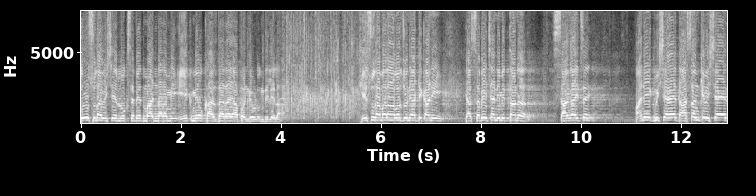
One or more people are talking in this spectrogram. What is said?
तो सुद्धा विषय लोकसभेत मांडणारा मी एकमेव खासदार आहे आपण निवडून दिलेला. हे सुद्धा मला आवर्जून या ठिकाणी या सभेच्या निमित्तानं सांगायचंय. अनेक विषय आहेत असंख्य विषय आहेत.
